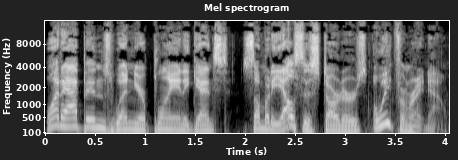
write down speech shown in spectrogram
what happens when you're playing against somebody else's starters a week from right now?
